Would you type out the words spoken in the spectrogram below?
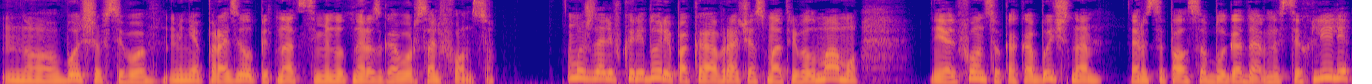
Но больше всего меня поразил 15-минутный разговор с Альфонсо. Мы ждали в коридоре, пока врач осматривал маму, и Альфонсо, как обычно, рассыпался в благодарностях Лили,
